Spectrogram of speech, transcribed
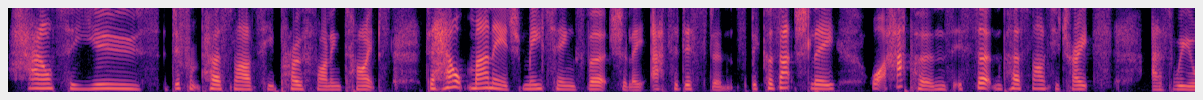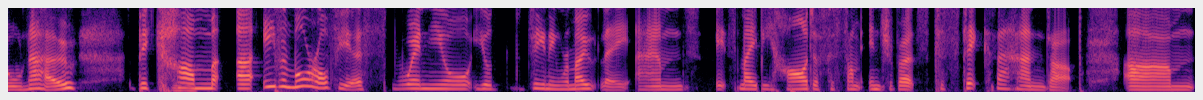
how to use different personality profiling types to help manage meetings virtually at a distance. Because actually, what happens is certain personality traits, as we all know, become mm-hmm. uh, even more obvious when you're you're dealing remotely and it's maybe harder for some introverts to stick their hand up um,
